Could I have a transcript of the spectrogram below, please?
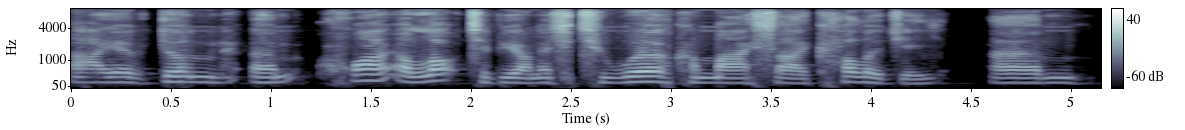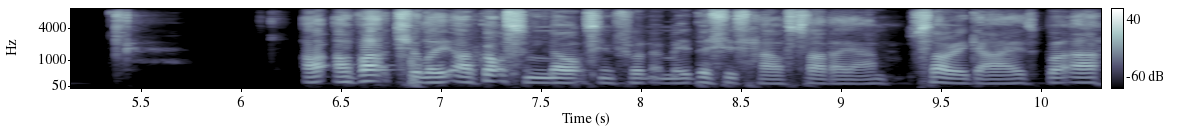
I have done um, quite a lot, to be honest, to work on my psychology. Um, I, have actually, I've got some notes in front of me. This is how sad I am. Sorry, guys, but I,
